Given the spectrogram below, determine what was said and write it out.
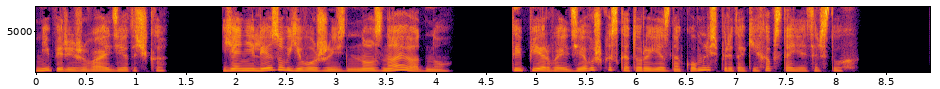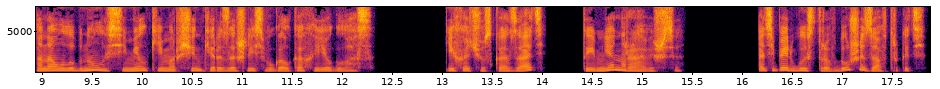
Не переживай, деточка. Я не лезу в его жизнь, но знаю одно. Ты первая девушка, с которой я знакомлюсь при таких обстоятельствах. Она улыбнулась, и мелкие морщинки разошлись в уголках ее глаз. И хочу сказать, ты мне нравишься. А теперь быстро в душ и завтракать.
